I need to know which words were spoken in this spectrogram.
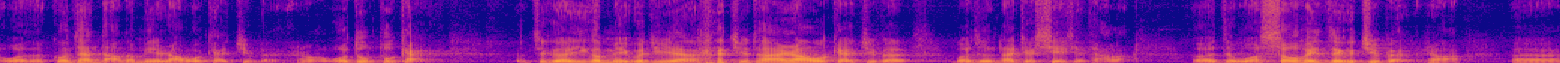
我的共产党都没让我改剧本是吧？我都不改。这个一个美国剧院 剧团让我改剧本，我说那就谢谢他了。呃，这我收回这个剧本是吧？呃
